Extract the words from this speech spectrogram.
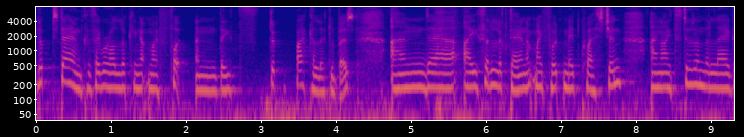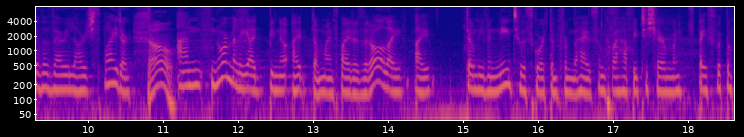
looked down because they were all looking at my foot, and they stuck back a little bit, and uh, I sort of looked down at my foot mid question, and I stood on the leg of a very large spider. Oh, and normally I'd be no, I don't mind spiders at all. I I don't even need to escort them from the house. I'm quite happy to share my space with them.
